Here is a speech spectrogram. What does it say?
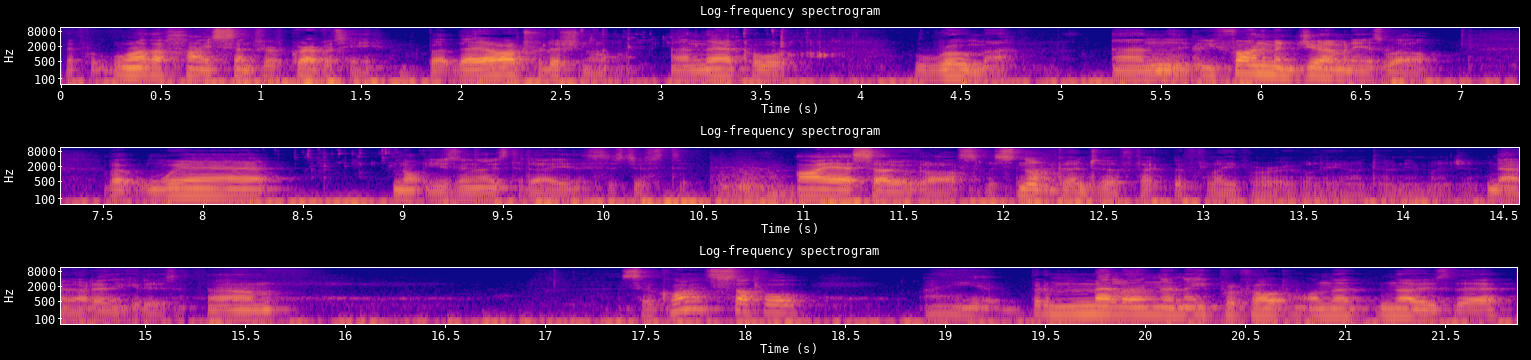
They've got rather high centre of gravity, but they are traditional, and they're called Römer. And you find them in Germany as well. But we're not using those today. This is just ISO glass. It's not going to affect the flavour overly, I don't imagine. No, I don't think it is. Um, so quite subtle, a bit of melon and apricot on the nose there.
